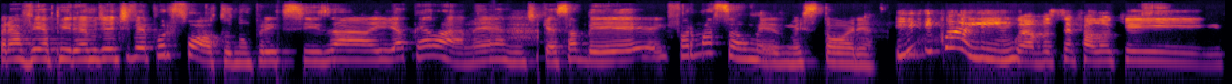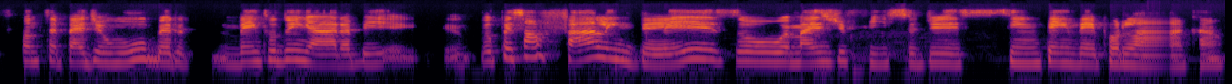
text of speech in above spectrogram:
para ver a pirâmide a gente vê por foto, não precisa ir até lá, né? A gente quer saber a informação mesmo, a história. E, e com a língua? Você falou que quando você pede o Uber, vem tudo em árabe. O pessoal fala inglês ou é mais difícil de se entender por lá, cara?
